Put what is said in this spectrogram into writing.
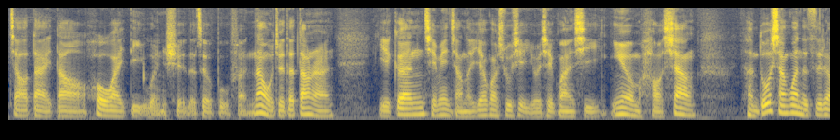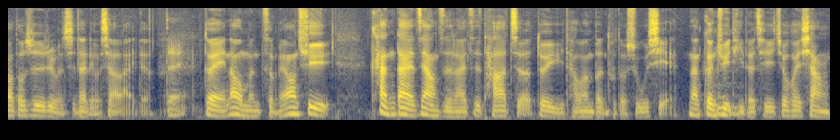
交代到后外地文学的这个部分。那我觉得当然也跟前面讲的妖怪书写有一些关系，因为我们好像。很多相关的资料都是日本时代留下来的。对对，那我们怎么样去看待这样子来自他者对于台湾本土的书写？那更具体的，其实就会像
